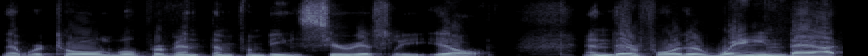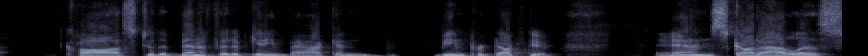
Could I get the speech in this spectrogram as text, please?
that we're told will prevent them from being seriously ill. And therefore, they're weighing that cost to the benefit of getting back and being productive. And Scott Atlas,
